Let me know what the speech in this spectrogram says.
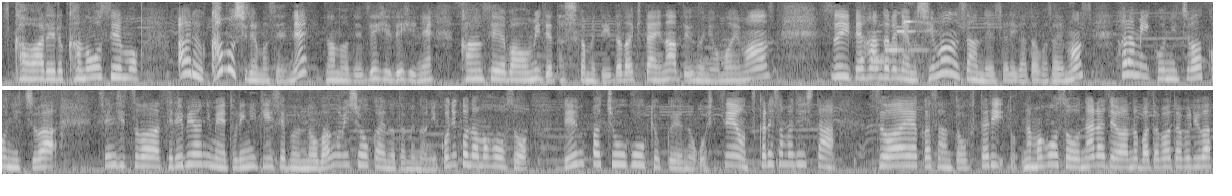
使われる可能性もあるかもしれませんね。なのでぜひぜひね完成版を見て確かめていただきたいなというふうに思います。続いてハンドルネームシムーンさんです。ありがとうございます。ハラミこんにちは。こんにちは。先日はテレビアニメ「トリニティセブン」の番組紹介のためのニコニコ生放送電波諜報局へのご出演お疲れ様でした。諏訪彩香さんとお二人生放送ならではのバタバタぶりは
